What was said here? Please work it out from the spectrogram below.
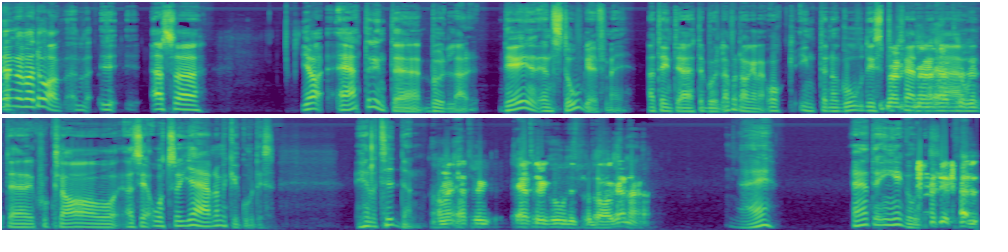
Nej men vadå? Alltså, jag äter inte bullar. Det är en stor grej för mig. Att jag inte äter bullar på dagarna. Och inte någon godis på Men- kvällarna jag tror- och inte choklad. Och, alltså jag åt så jävla mycket godis. Hela tiden. Ja, men äter, du, äter du godis på dagarna? Nej, jag äter inget godis. En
